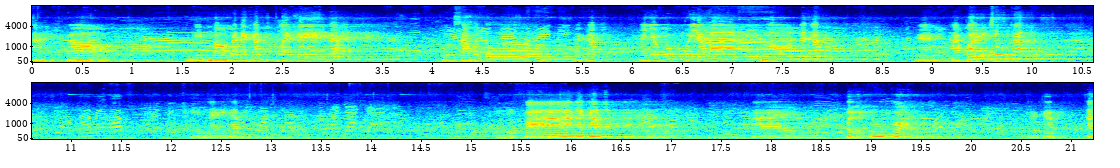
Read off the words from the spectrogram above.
อะก็วันนี้พร้อมกันนะครับไลน์แมนครับผู้สาประตูนะครับพยาบงพยาบาลมีพร้อมนะครับอะอะเปายิงชุบครับหาไหมครับทีมไหนครับสีฟ้านะครับถ่ายเปิดลูกก่อนนะครับอะ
